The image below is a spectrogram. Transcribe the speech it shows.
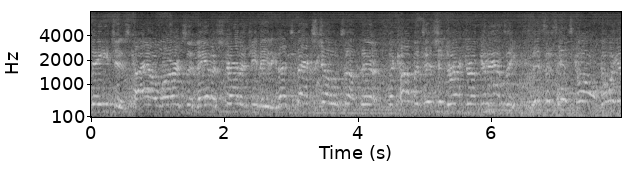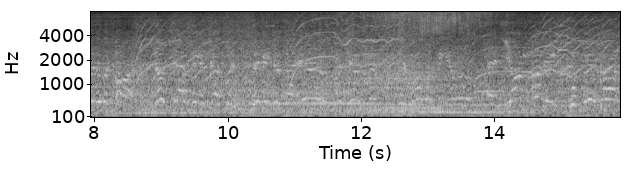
Stages. Kyle Larson, they had a strategy meeting. That's Max Jones up there, the competition director of Ganassi. This is his call going into the car. No chassis adjustment. Maybe just a hair adjustment. They're going to yellow, and Young Money will pull on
